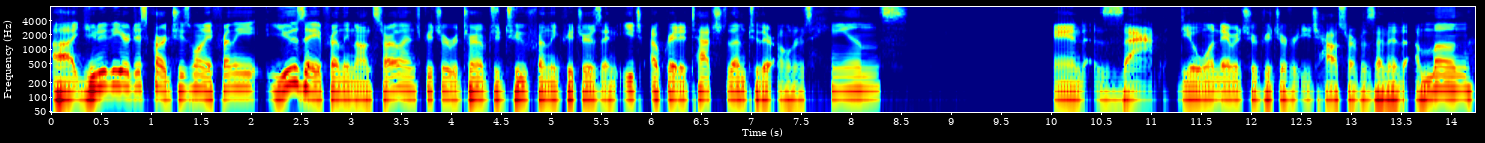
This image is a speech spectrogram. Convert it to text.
Uh, Unity or Discord. Choose one. A friendly. Use a friendly non-Star Alliance creature. Return up to two friendly creatures and each upgrade attached to them to their owner's hands. And zap. Deal one damage to a creature for each house represented among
